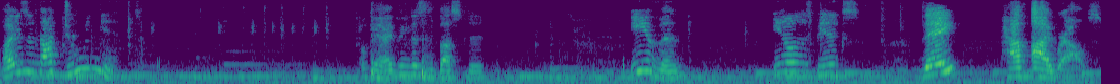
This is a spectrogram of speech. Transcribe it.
Why is it not doing it? Okay, I think this is busted. Even, you know these pigs? They have eyebrows.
